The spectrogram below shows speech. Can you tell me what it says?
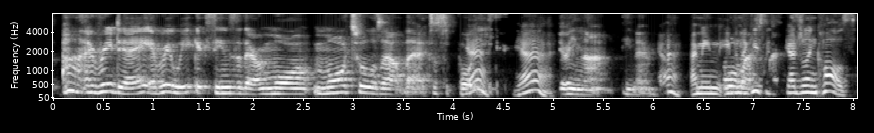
every day, every week. It seems that there are more more tools out there to support yes, you. Yeah, doing that, you know. Yeah, I mean, even like you said, scheduling calls.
